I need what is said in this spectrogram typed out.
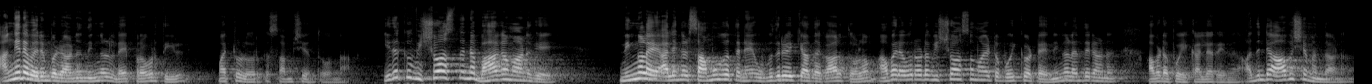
അങ്ങനെ വരുമ്പോഴാണ് നിങ്ങളുടെ പ്രവൃത്തിയിൽ മറ്റുള്ളവർക്ക് സംശയം തോന്നുക. ഇതൊക്കെ വിശ്വാസത്തിന്റെ ഭാഗമാണ് കേ നിങ്ങളെ അല്ലെങ്കിൽ സമൂഹത്തിനെ ഉപദ്രവിക്കാത്ത കാലത്തോളം അവരവരുടെ വിശ്വാസമായിട്ട് പോയിക്കോട്ടെ. നിങ്ങൾ എന്തിനാണ് അവിടെ പോയി കല്ലെറിയുന്നത്? അതിന്റെ ആവശ്യം എന്താണ്?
